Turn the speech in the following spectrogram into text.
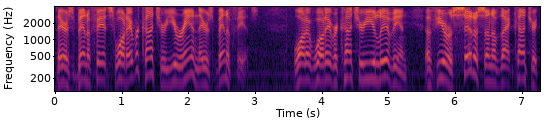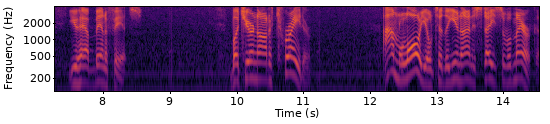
There's benefits, whatever country you're in, there's benefits. Whatever country you live in, if you're a citizen of that country, you have benefits. But you're not a traitor. I'm loyal to the United States of America.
